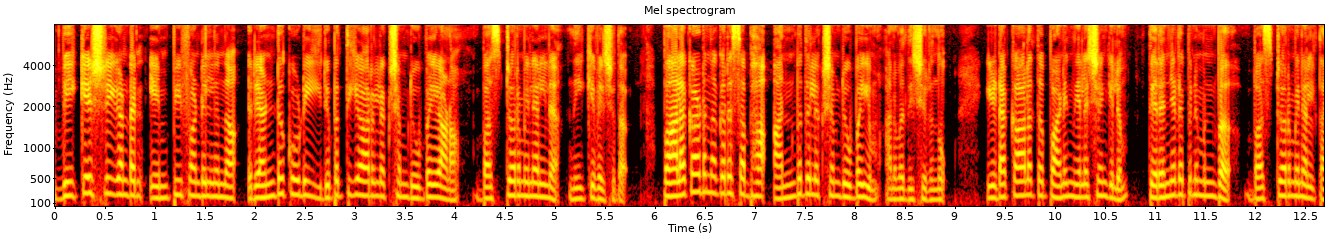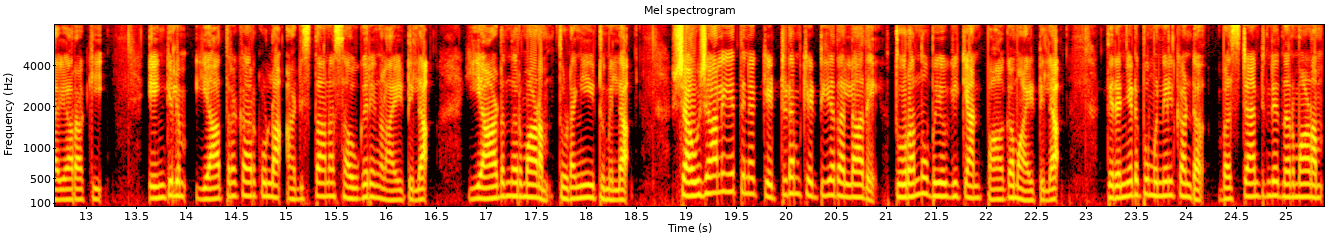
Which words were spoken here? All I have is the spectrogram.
V K Sreekandan M P ഫണ്ടിൽ നിന്ന് രണ്ട് കോടി ഇരുപത്തിയാറ് ലക്ഷം രൂപയാണ് ബസ് ടെർമിനലിന് നീക്കിവെച്ചത്. പാലക്കാട് നഗരസഭ അൻപത് ലക്ഷം രൂപയും അനുവദിച്ചിരുന്നു. ഇടക്കാലത്ത് പണി നിലച്ചെങ്കിലും തിരഞ്ഞെടുപ്പിന് മുൻപ് ബസ് ടെർമിനൽ തയ്യാറാക്കി. എങ്കിലും യാത്രക്കാർക്കുള്ള അടിസ്ഥാന സൗകര്യങ്ങളായിട്ടില്ല. യാർഡ് നിർമ്മാണം തുടങ്ങിയിട്ടുമില്ല. ശൗചാലയത്തിന് കെട്ടിടം കെട്ടിയതല്ലാതെ തുറന്നുപയോഗിക്കാൻ പാകമായിട്ടില്ല. തിരഞ്ഞെടുപ്പ് മുന്നിൽ കണ്ട് ബസ് സ്റ്റാൻഡിന്റെ നിർമ്മാണം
